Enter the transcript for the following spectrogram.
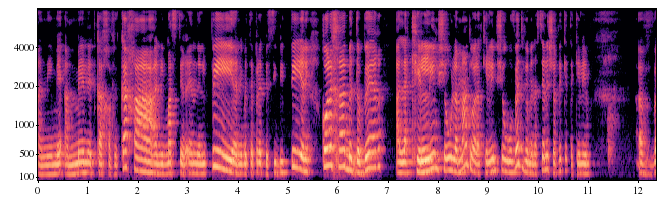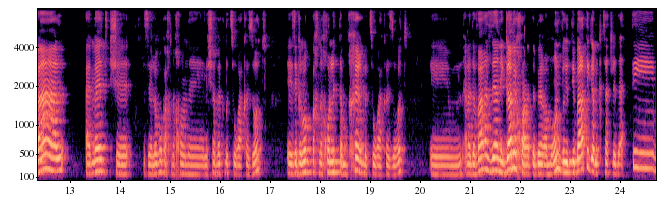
אני מאמנת ככה וככה, אני מאסטר NLP, אני מטפלת ב-CBT, אני... כל אחד מדבר על הכלים שהוא למד או על הכלים שהוא עובד ומנסה לשווק את הכלים. אבל האמת שזה לא כל כך נכון אה, לשווק בצורה כזאת, אה, זה גם לא כל כך נכון לתמחר בצורה כזאת. אה, על הדבר הזה אני גם יכולה לדבר המון ודיברתי גם קצת לדעתי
